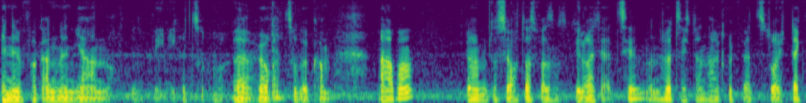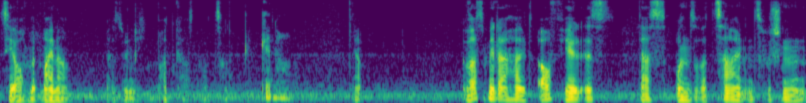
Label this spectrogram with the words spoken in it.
in den vergangenen Jahren noch wenige zu, äh, Hörer zugekommen. Aber ähm, das ist ja auch das, was uns die Leute erzählen. Man hört sich dann halt rückwärts durch. Deckt sie auch mit meiner persönlichen Podcast-Nutzung. Genau. Ja. Was mir da halt auffiel, ist, dass unsere Zahlen inzwischen, äh,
